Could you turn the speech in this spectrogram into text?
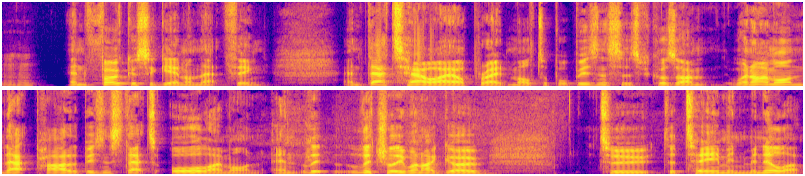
mm-hmm. and focus again on that thing. And that's how I operate multiple businesses because I'm when I'm on that part of the business, that's all I'm on. And li- literally, when I go to the team in Manila,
